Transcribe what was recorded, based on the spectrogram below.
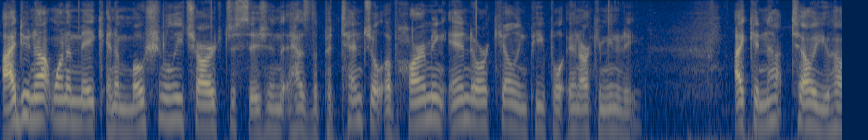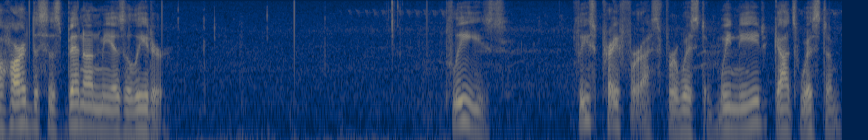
I do not want to make an emotionally charged decision that has the potential of harming and or killing people in our community. I cannot tell you how hard this has been on me as a leader. Please, please pray for us for wisdom. We need God's wisdom.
